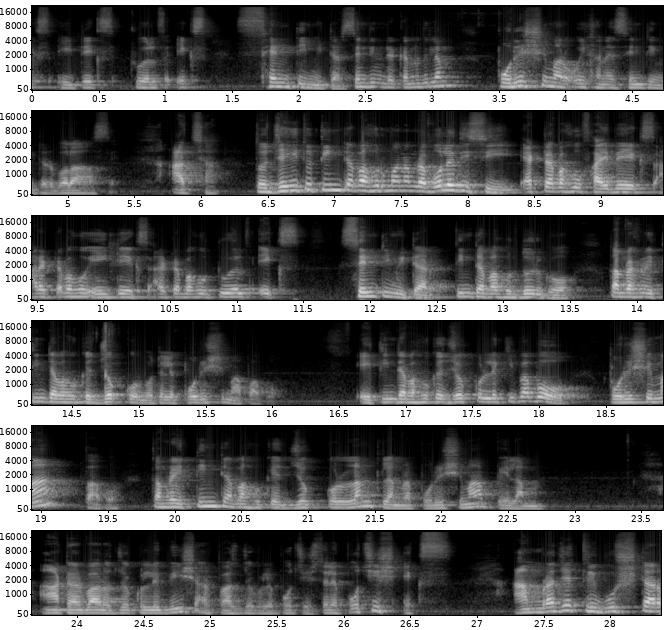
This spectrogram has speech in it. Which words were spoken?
x eight x twelve x centimetre centimetre কেন দিলাম? পরিসীমার ওইখানে সেন্টিমিটার বলা আছে। আচ্ছা তো যেহেতু তিনটা বাহুর মান আমরা বলে দিছি, একটা বাহু ফাইভ এক্স আরেকটা বাহু এইট এক্স আরেকটা বাহু টুয়েলভ এক্স সেন্টিমিটার তিনটা বাহুর দৈর্ঘ্য, তো আমরা এখন এই তিনটা বাহুকে যোগ করব, তাহলে পরিসীমা পাবো। এই তিনটা বাহুকে যোগ করলে কি পাবো? পরিসীমা পাবো। তো আমরা এই তিনটা বাহুকে যোগ করলাম, তাহলে আমরা পরিসীমা পেলাম। আট আর বারো যোগ করলে বিশ, আর পাঁচ যোগ করলে পঁচিশ। তাহলে পঁচিশ এক্স। আমরা যে ত্রিভুজটার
